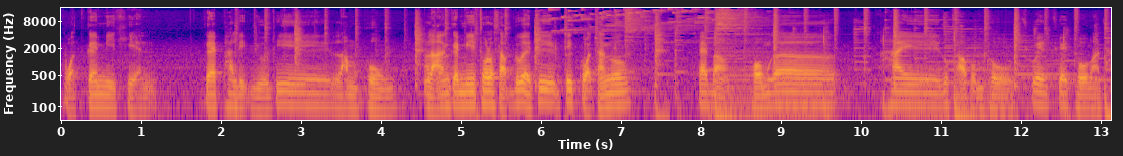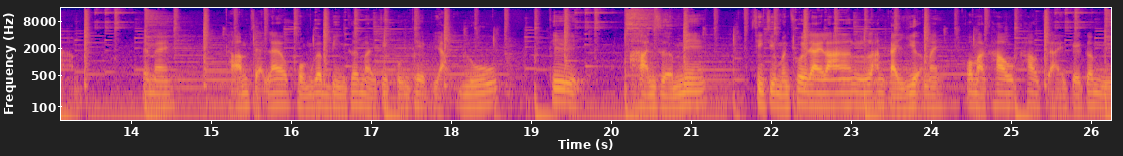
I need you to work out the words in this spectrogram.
ขวดแกมีเขียน แกผลิตอยู่ที่ลำพูงหลังแกมีโทรศัพท์ด้วยที่ที่ขวดทางนู้นใช่เปล่าผมก็ ให้ลูกสาวผมโทรช่วยช่วยโทรมาถามใช่ไหมถามเสร็จแล้วผมก็บินขึ้นมาที่กรุงเทพอยากรู้ที่อาหารเสริมนี่จริงๆมันช่วยได้ร่างร่างกายเยอะไหมก็มาเข้าเข้าใจแกก็มี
